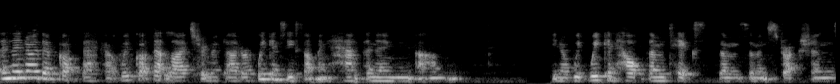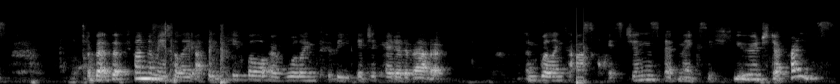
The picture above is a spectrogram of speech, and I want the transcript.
and they know they've got backup. We've got that live stream of data. If we can see something happening, um, you know, we, we can help them, text them some instructions. But but fundamentally, I think people are willing to be educated about it and willing to ask questions. It makes a huge difference.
